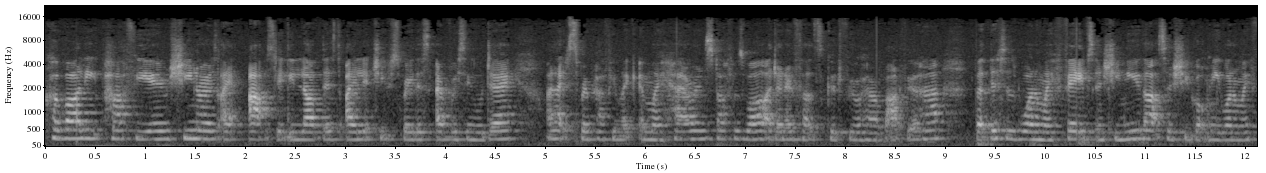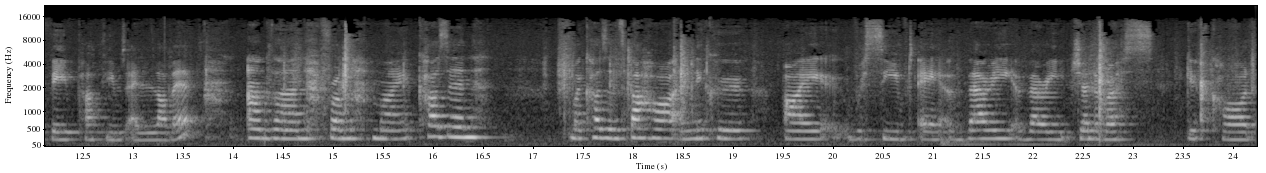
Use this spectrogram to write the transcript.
Cavalli perfume. She knows I absolutely love this. I literally spray this every single day. I like to spray perfume like in my hair and stuff as well. I don't know if that's good for your hair or bad for your hair but this is one of my faves and she knew that so she got me one of my fave perfumes. I love it. And then from my cousin, my cousins Baha and Niku I received a very, very generous gift card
